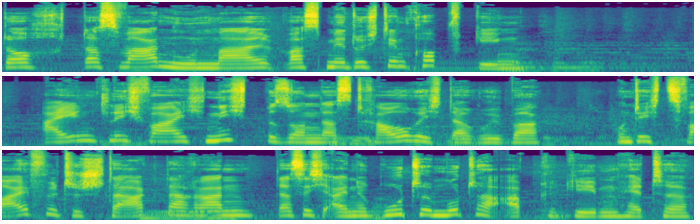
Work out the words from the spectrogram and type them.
doch das war nun mal, was mir durch den Kopf ging. Eigentlich war ich nicht besonders traurig darüber, und ich zweifelte stark daran, dass ich eine gute Mutter abgegeben hätte.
